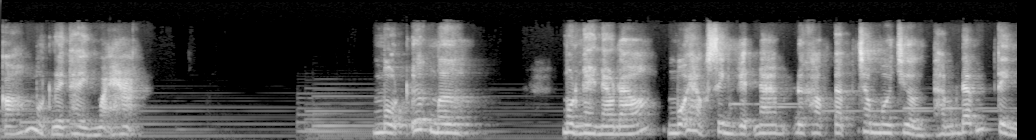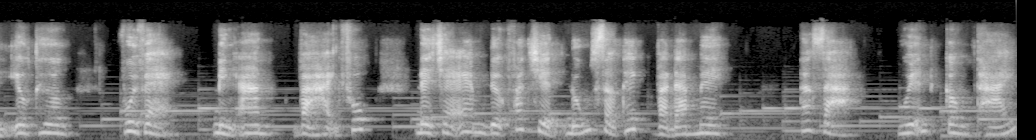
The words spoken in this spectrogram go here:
Có một người thầy ngoại hạng. Một ước mơ. Một ngày nào đó, mỗi học sinh việt nam được học tập trong môi trường thấm đẫm tình yêu thương, vui vẻ, bình an và hạnh phúc để trẻ em được phát triển đúng sở thích và đam mê. Tác giả nguyễn công thái.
